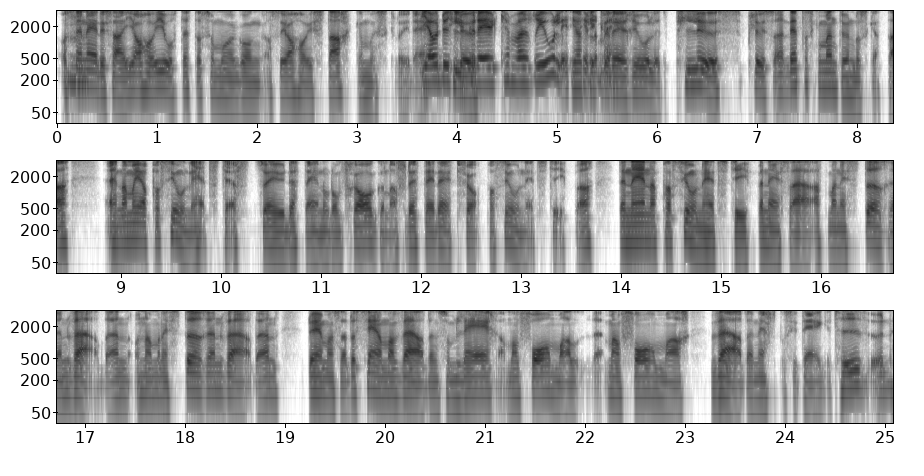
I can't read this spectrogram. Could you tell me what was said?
Och sen Mm. är det så här, jag har gjort detta så många gånger, så jag har ju starka muskler i det. Ja, och du tycker Plus- det kan vara roligt Jag till och tycker det är roligt. Plus, plus, och detta ska man inte underskatta, eh, när man gör personlighetstest så är ju detta en av de frågorna, för detta är det två personlighetstyper. Den ena personlighetstypen är så här att man är större än världen och när man är större än världen, då, är man så här, då ser man världen som lera. Man formar, man formar världen efter sitt eget huvud.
